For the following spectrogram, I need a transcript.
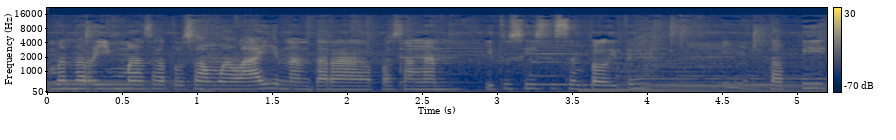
menerima satu sama lain antara pasangan. Itu sih sesimpel itu ya. Tapi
